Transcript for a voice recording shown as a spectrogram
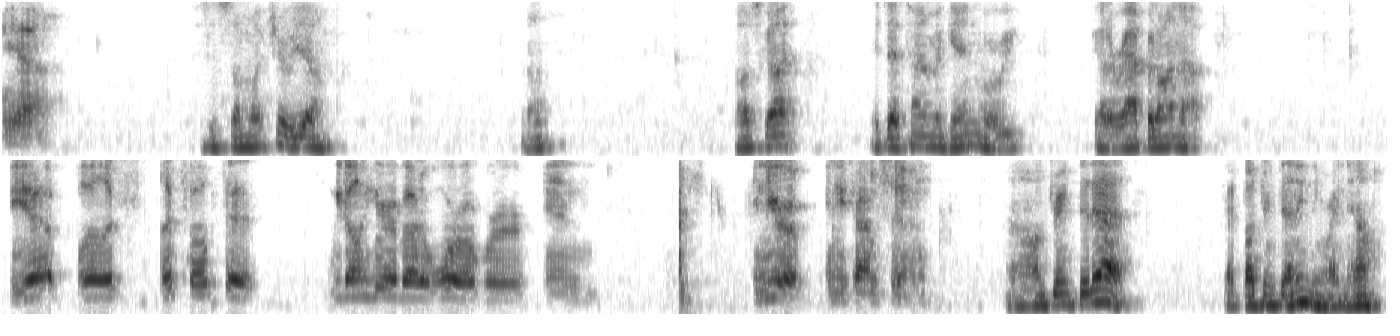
Yeah. This is somewhat true. Yeah. Well, well, Scott, it's that time again where we got to wrap it on up. Yeah, Well, let's let's hope that we don't hear about a war over in in Europe anytime soon. I'll drink to that. In fact, I'll drink to anything right now.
